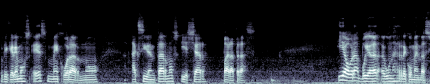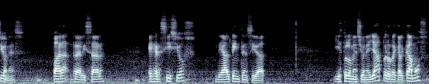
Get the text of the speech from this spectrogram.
Lo que queremos es mejorar, no accidentarnos y echar para atrás. Y ahora voy a dar algunas recomendaciones para realizar ejercicios de alta intensidad. Y esto lo mencioné ya, pero recalcamos,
